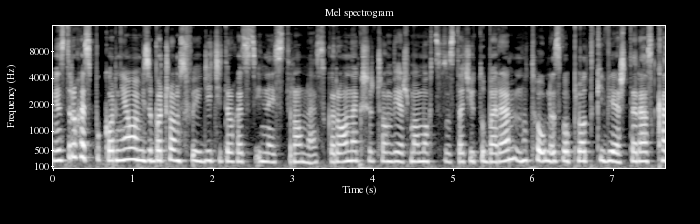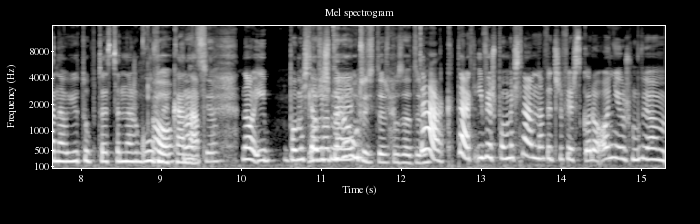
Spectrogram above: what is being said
Więc trochę spokorniałam i zobaczyłam swoje dzieci trochę z innej strony. Skoro one krzyczą, wiesz, mamo, chcę zostać youtuberem, no to u nas w Oplotki, wiesz, teraz kanał YouTube to jest ten nasz główny O, kanał. No i pomyślałyśmy... Można tego uczyć też poza tym. Tak, tak. I wiesz, pomyślałam nawet, że wiesz, skoro oni już mówią,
